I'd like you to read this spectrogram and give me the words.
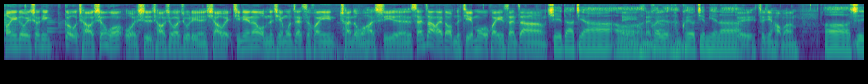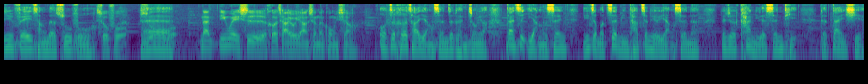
欢迎各位收听《Go 潮生活》，我是潮生活主理人小伟。今天呢，我们的节目再次欢迎传统文化十一人三藏来到我们的节目，欢迎三藏，谢谢大家哦，哎、很快的，很快要见面了。对，最近好吗？哦，最近非常的舒服，舒服，舒服。哎、那因为是喝茶有养生的功效。哦，这喝茶养生这个很重要，但是养生你怎么证明它真的有养生呢？那就是看你的身体的代谢。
